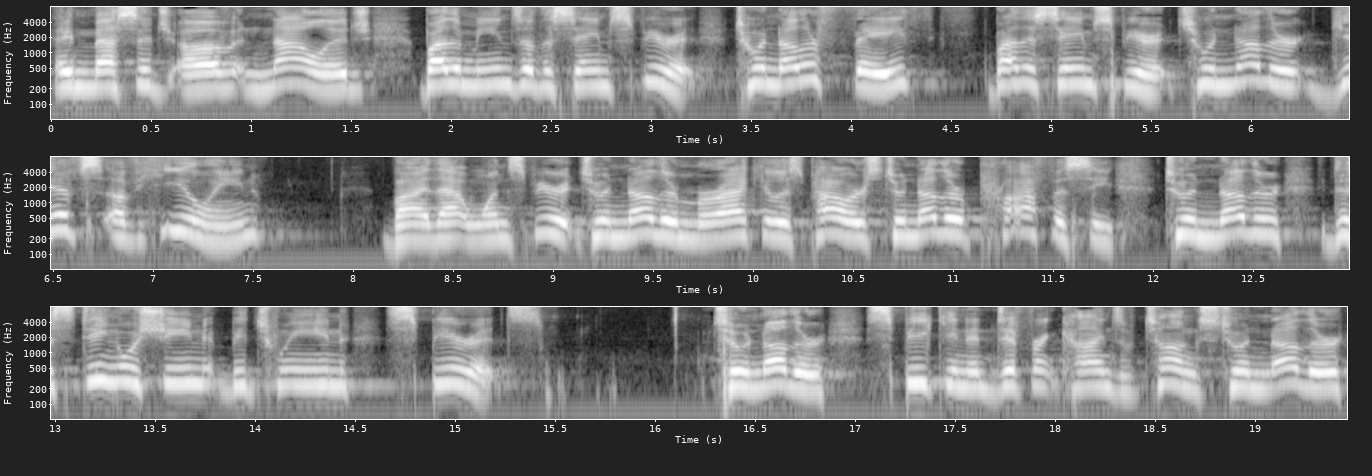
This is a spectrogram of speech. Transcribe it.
a message of knowledge by the means of the same Spirit. To another, faith by the same Spirit. To another, gifts of healing by that one Spirit, to another, miraculous powers, to another, prophecy, to another, distinguishing between spirits, to another, speaking in different kinds of tongues, to another,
